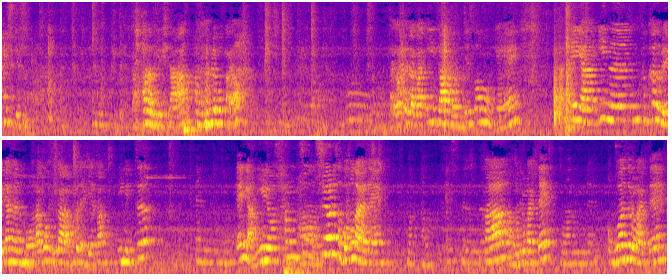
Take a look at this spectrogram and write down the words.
할 수도 있어요. 자, 받아들입시다. 한번 눌러볼까요? 자, 옆에다가 e가 뭔지 써놓을게. 자, A야, e는 극한으로 얘기하면 뭐라고? 네가 아무거나 얘기해봐. limit 아니에요. 상수 아. 수열에서 벗어나야 돼. 맞다. X는 가 어디로 갈 때? 무한대. 어, 무한대로 갈 때.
